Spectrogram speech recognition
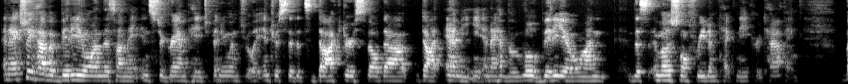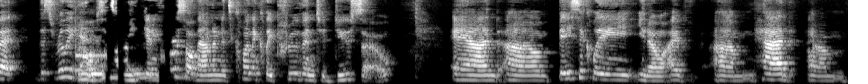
And I actually have a video on this on my Instagram page if anyone's really interested. It's doctor spelled out dot me, and I have a little video on this emotional freedom technique or tapping. But this really helps getting cortisol down, and it's clinically proven to do so. And um, basically, you know, I've um, had um,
